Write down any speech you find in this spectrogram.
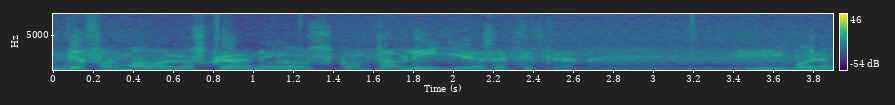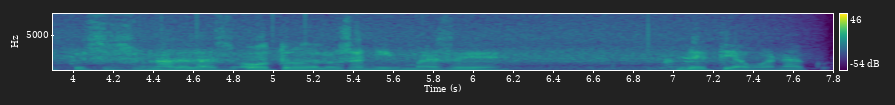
deformaban los cráneos con tablillas, etcétera. Y bueno, pues es una de las, otro de los enigmas de, de Tiahuanaco.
